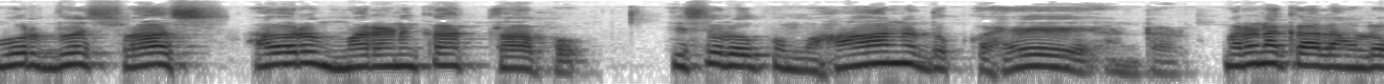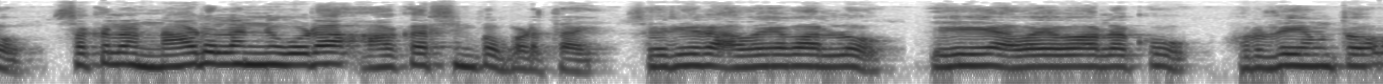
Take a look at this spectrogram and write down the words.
ऊर्ध्व श्वास और मरण का ताप ఇసురూపు మహాన్ దుఃఖ హే అంటాడు మరణకాలంలో సకల నాడులన్నీ కూడా ఆకర్షింపబడతాయి శరీర అవయవాల్లో ఏ అవయవాలకు హృదయంతో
